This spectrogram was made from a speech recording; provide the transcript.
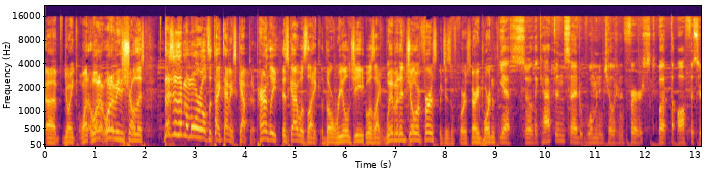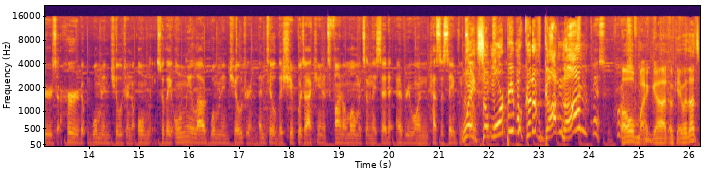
uh, Yoink, wanted, wanted, me to show this. This is a memorial to Titanic's captain. Apparently, this guy was like the real G. It was like women and children first, which is of course very important. Yes, so the captain said women and children first, but the officers heard women and children only. So they only allowed women and children until the ship was actually in its final moments and they said everyone has to save themselves. Wait, so basically. more people could have gotten on? Yes, of course. Oh my god. Okay, well that's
